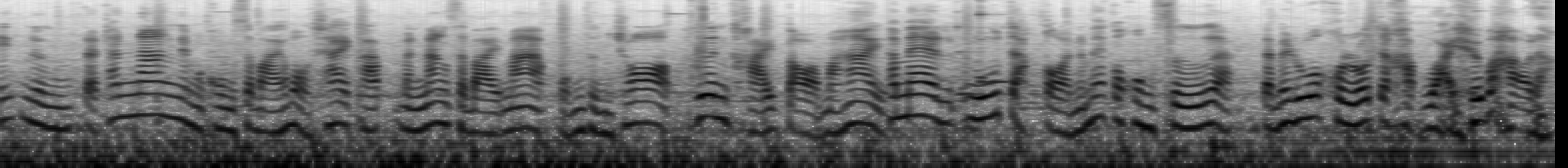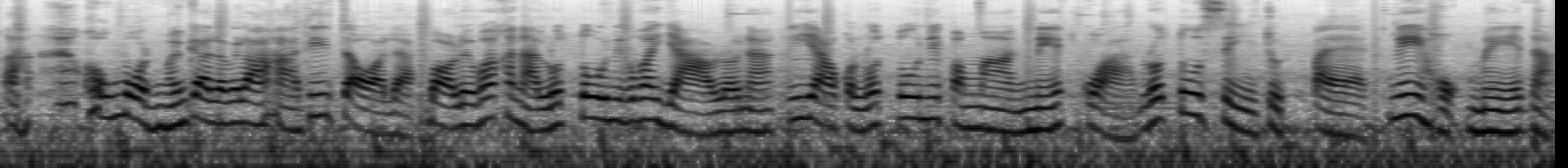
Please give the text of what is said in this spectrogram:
นิดนึง แต่ถ้านั่งเนี่ยมันคงสบายเขาบอกใช่ครับ มันนั่งสบายมากผมถึงชอบ เพื่อนขายต่อมาให้ ถ้าแม่รู้จักก่อนนะแม่ก็คงซื้ออะแต่ไม่รู้ว่าคนรถจะขับไหวหรือเปล่านะคะคงบ่นเหมือนกันเวลาหาที่จอดอะบอกเลยว่าขนาดรถตู้นี่ก็ว่ายาวแล้วนะนี่ยาวกว่ารถตู้นี่ประมาณเมตรกว่ารถตู้ 4.8 นี่ 6 เมตรอะ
